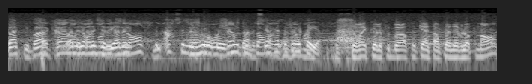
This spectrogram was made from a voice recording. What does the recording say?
باعتبار أن الترجي الرياضي من أحسن ما هو موجود على الساحة الأفريقية. C'est vrai que le football africain est en plein développement.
